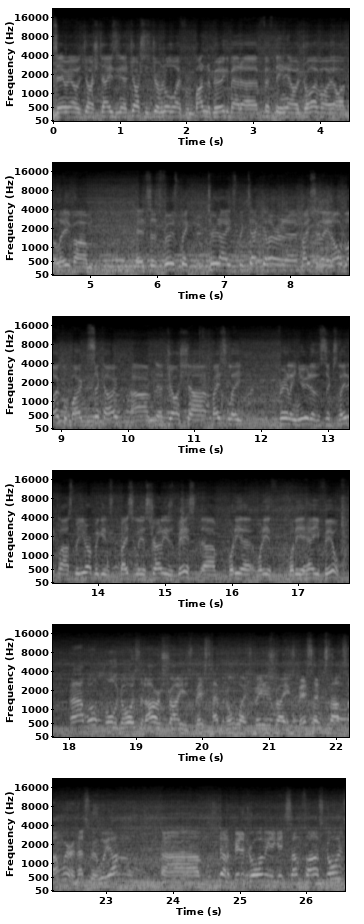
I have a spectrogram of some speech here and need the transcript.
So here we are with Josh Daisy. Now Josh has driven all the way from Bundaberg, about a 15-hour drive, I, I believe. Um, it's his first big two-day spectacular, and uh, basically an old local boat, Sycko. Um, now Josh, uh, basically fairly new to the six-litre class, but you're up against basically Australia's best. Uh, what do you, what do you, what do you, how you feel? Uh, well, all the guys that are Australia's best haven't always been Australia's best. They had to start somewhere, and that's where we are. Um, done a bit of driving against some fast guys.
